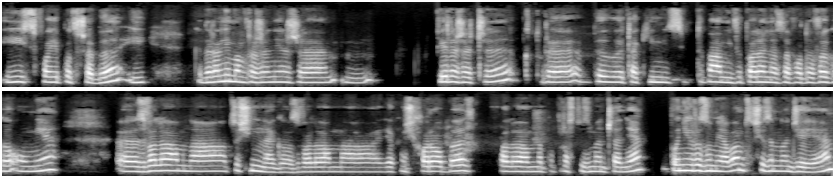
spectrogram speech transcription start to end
i swoje potrzeby i Generalnie mam wrażenie, że mm, wiele rzeczy, które były takimi symptomami wypalenia zawodowego u mnie, e, zwalałam na coś innego, zwalałam na jakąś chorobę, zwalałam na po prostu zmęczenie, bo nie rozumiałam, co się ze mną dzieje.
